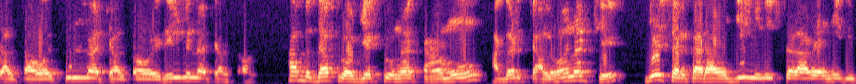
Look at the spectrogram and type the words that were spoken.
ચાલતા હોય પુલના ચાલતા હોય રેલવેના ચાલતા હોય આ બધા પ્રોજેક્ટોના કામો આગળ ચાલવાના જ છે. જે સરકાર આવે જે મિનિસ્ટર આવે એની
